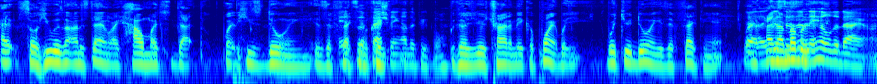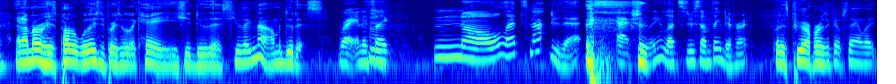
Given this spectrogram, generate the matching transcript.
I so he wasn't understanding like how much that what he's doing is affecting It's affecting other people. because you're trying to make a point, but you- what you're doing is affecting it. Right. and Like, I this remember, isn't the hill to die on. and I remember his public relations person was like, "Hey, you should do this." He was like, "No, I'm gonna do this." Right. And it's Hmm. like, no, let's not do that. Actually, let's do something different. But his PR person kept saying like,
